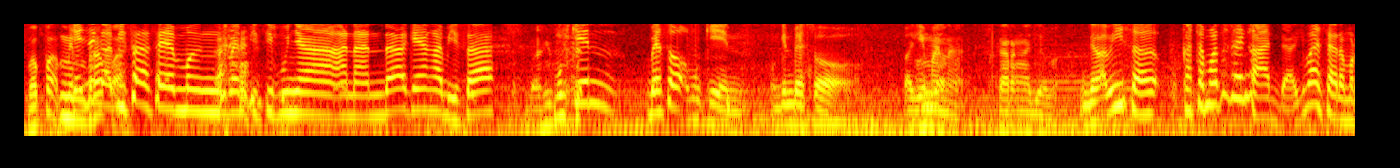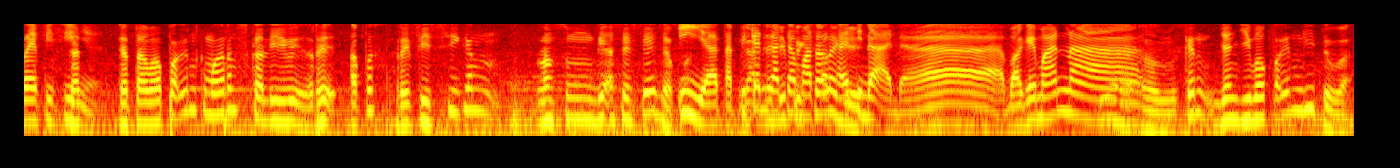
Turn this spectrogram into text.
Bapak minum Kayaknya nggak bisa saya mengrevisi punya Ananda, kayaknya nggak bisa. Bangsat. Mungkin besok mungkin, mungkin besok. Bagaimana? Enggak. Sekarang aja Pak. Nggak bisa, kacamata saya nggak ada. Gimana cara merevisinya? Kat- Kata Bapak kan kemarin sekali re- apa revisi kan langsung di ACC aja Pak. Iya, tapi Nggak kan kacamata saya lagi. tidak ada. Bagaimana? Allah. kan janji Bapak kan gitu Pak.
